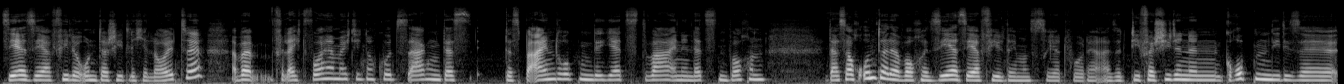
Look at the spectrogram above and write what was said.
sehr, sehr viele unterschiedliche Leute. Aber vielleicht vorher möchte ich noch kurz sagen, dass das Beeindruckende jetzt war in den letzten Wochen, dass auch unter der Woche sehr, sehr viel demonstriert wurde. Also die verschiedenen Gruppen, die diese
